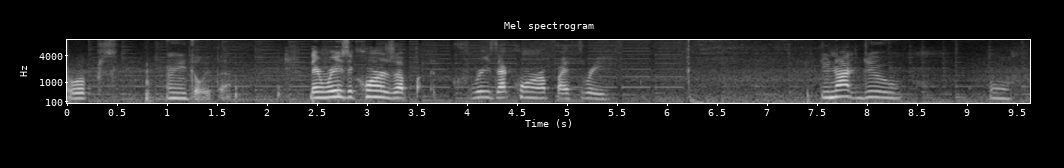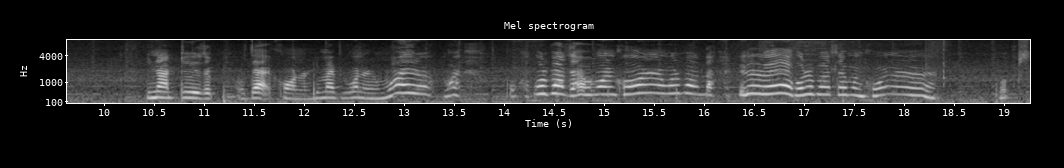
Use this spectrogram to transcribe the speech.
Whoops. I need to delete that. Then raise the corners up raise that corner up by three. Do not do oh, do not do the that corner. You might be wondering why why what about that one corner? What about that? What about that one corner? Whoops.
